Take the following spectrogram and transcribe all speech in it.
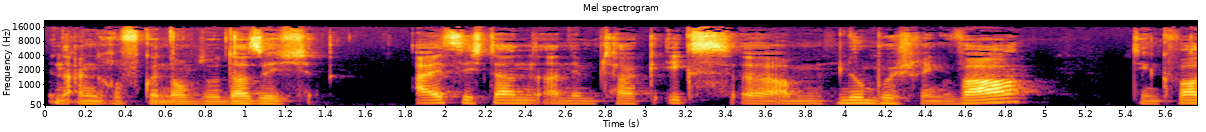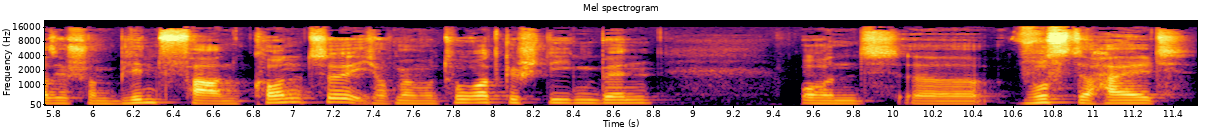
in Angriff genommen, so dass ich, als ich dann an dem Tag X äh, am Nürnbergring war, den quasi schon blind fahren konnte, ich auf mein Motorrad gestiegen bin und äh, wusste halt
